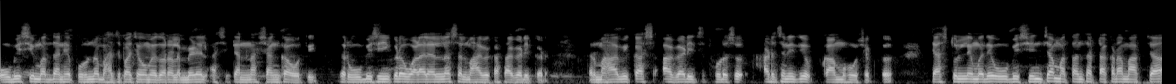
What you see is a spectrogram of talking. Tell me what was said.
ओबीसी मतदान हे पूर्ण भाजपाच्या उमेदवाराला मिळेल अशी त्यांना शंका होती. जर ओबीसी इकडे वळालेलं नसेल महाविकास आघाडीकडे तर महाविकास आघाडीचं थोडंसं अडचणीचे काम होऊ शकतं. त्याच तुलनेमध्ये ओबीसींच्या मतांचा टकडा मागच्या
